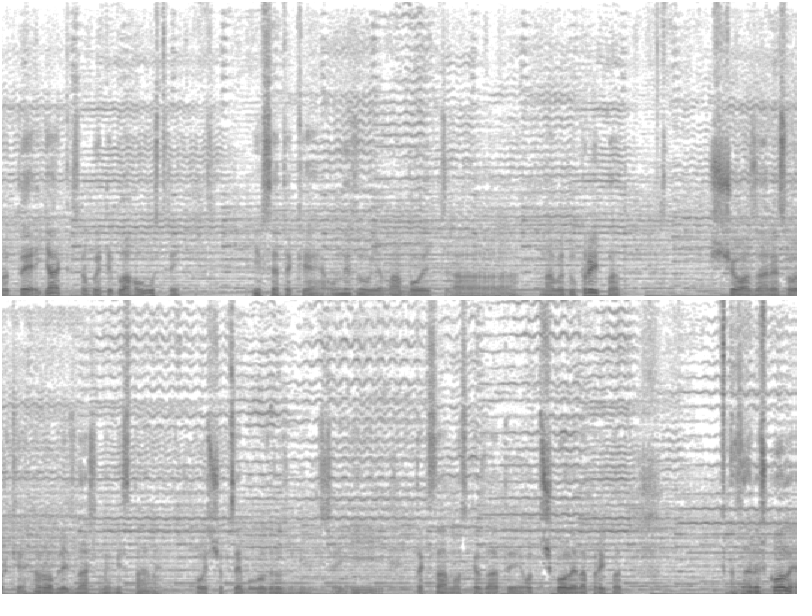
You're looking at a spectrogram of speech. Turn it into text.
про те, як зробити благоустрій і все таке. Унизу я, мабуть, наведу приклад, що зараз орки роблять з нашими містами. Ось щоб це було зрозуміліше. І так само сказати, от школи, наприклад. Зараз школи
